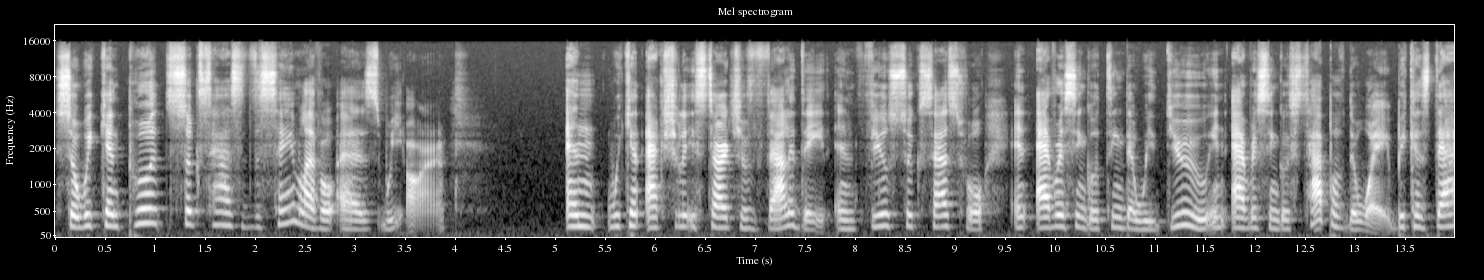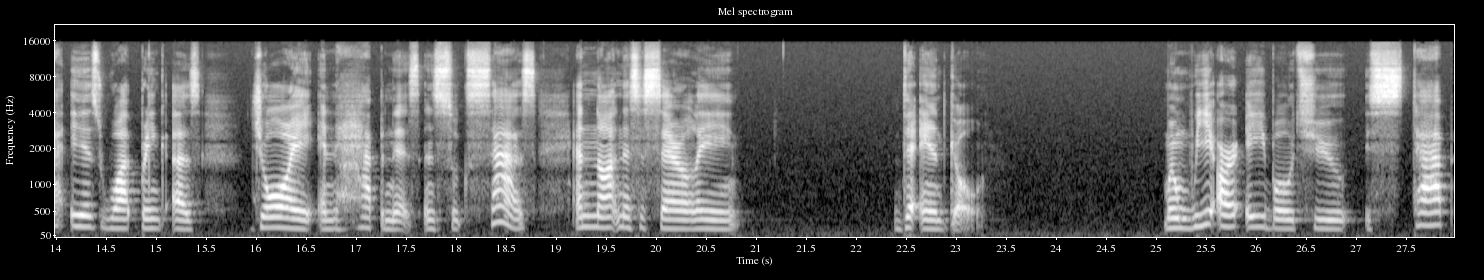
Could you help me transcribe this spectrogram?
so we can put success at the same level as we are. and we can actually start to validate and feel successful in every single thing that we do in every single step of the way because that is what brings us joy and happiness and success and not necessarily the end goal when we are able to step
